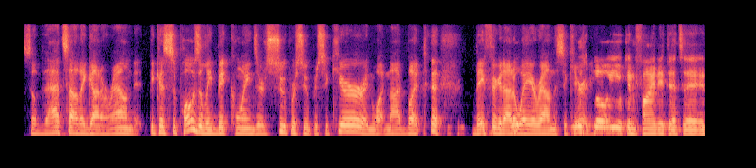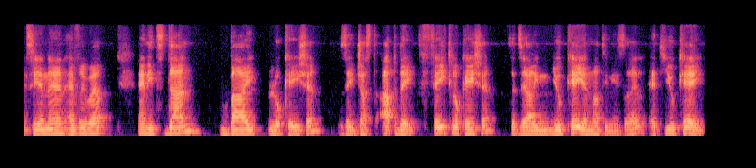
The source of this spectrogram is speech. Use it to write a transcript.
So that's how they got around it because supposedly bitcoins are super, super secure and whatnot, but they figured out a way around the security. So you can find it at, uh, at CNN everywhere. And it's done by location. They just update fake location that they are in UK and not in Israel. At UK,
